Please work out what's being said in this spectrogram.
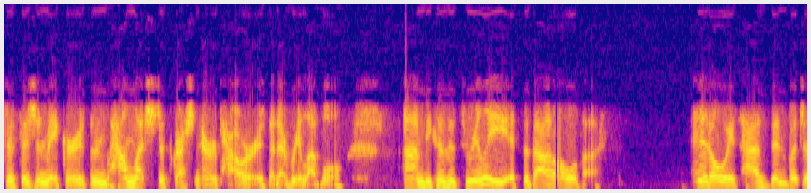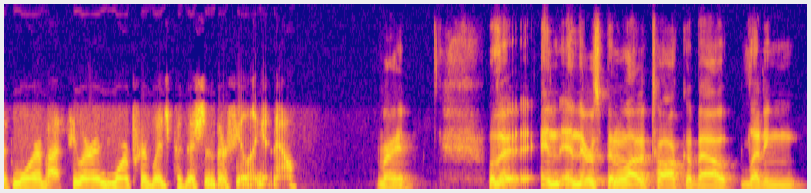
decision makers and how much discretionary power is at every level. Um, because it's really, it's about all of us. And it always has been, but just more of us who are in more privileged positions are feeling it now. Right. Well, there, and, and there's been a lot of talk about letting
